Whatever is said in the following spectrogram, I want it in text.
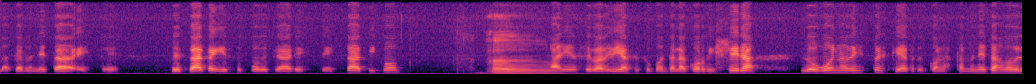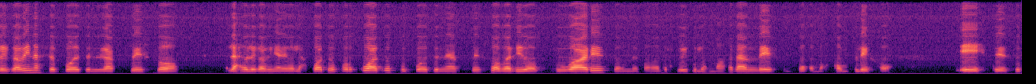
la camioneta este, se saca y eso puede quedar este, estático. Ah. Alguien se va de viaje, su cuenta a la cordillera. Lo bueno de esto es que con las camionetas doble cabina se puede tener acceso, las doble cabina, digo, las 4x4, se puede tener acceso a varios lugares donde con otros vehículos más grandes es un poco más complejo. Este, se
